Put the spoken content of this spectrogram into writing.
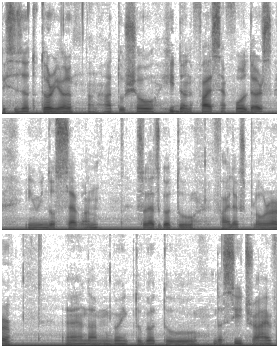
This is a tutorial on how to show hidden files and folders in Windows 7 so let's go to File Explorer and I'm going to go to the C drive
